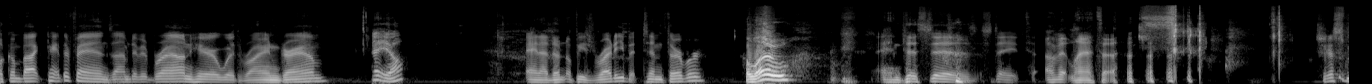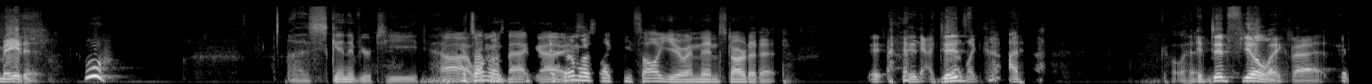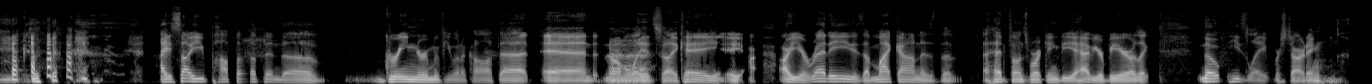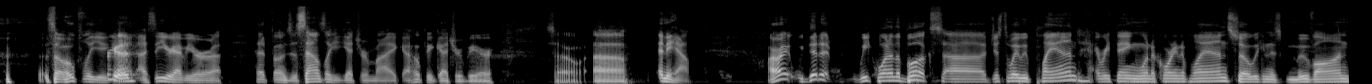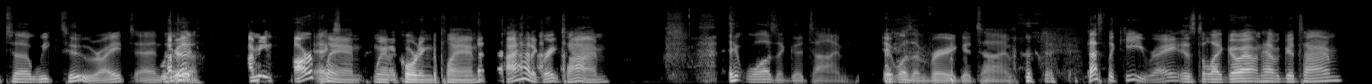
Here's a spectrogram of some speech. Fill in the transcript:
Welcome back, Panther fans. I'm David Brown here with Ryan Graham. Hey, y'all. And I don't know if he's ready, but Tim Thurber. Hello. And this is State of Atlanta. Just made it. Woo. Uh, skin of your teeth. Ah, it's welcome almost, back, guys. It's almost like he saw you and then started it. It, it I did. I was like, I, go ahead. it did feel like that. I saw you pop up in the green room, if you want to call it that. And normally Ah. it's like, hey, are you ready? Is the mic on? Is the uh, headphones working? Do you have your beer? I was like, nope, he's late. We're starting. so hopefully you got, good. I see you have your uh, headphones. It sounds like you get your mic. I hope you got your beer. So, uh, anyhow. All right, we did it. Week one of the books, uh, just the way we planned. Everything went according to plan, so we can just move on to week two, right? And We're good. I mean, our Excellent. plan went according to plan. I had a great time. it was a good time. It was a very good time. That's the key, right? Is to like go out and have a good time.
